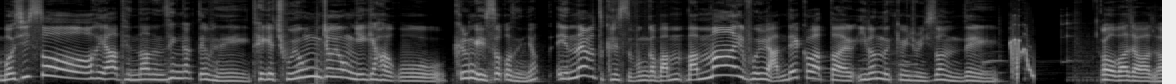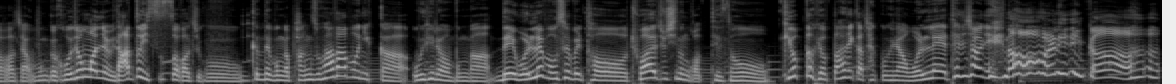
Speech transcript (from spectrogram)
멋있어야 된다는 생각 때문에 되게 조용조용 얘기하고 그런 게 있었거든요. 옛날부터 그랬어. 뭔가 만, 만만하게 보이면 안 될 것 같다 이런 느낌이 좀 있었는데 어 맞아 맞아 맞아. 뭔가 고정관념이 나도 있었어가지고. 근데 뭔가 방송하다 보니까 오히려 뭔가 내 원래 모습을 더 좋아해 주시는 것 같아서 귀엽다 귀엽다 하니까 자꾸 그냥 원래 텐션이 나와버리니까.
